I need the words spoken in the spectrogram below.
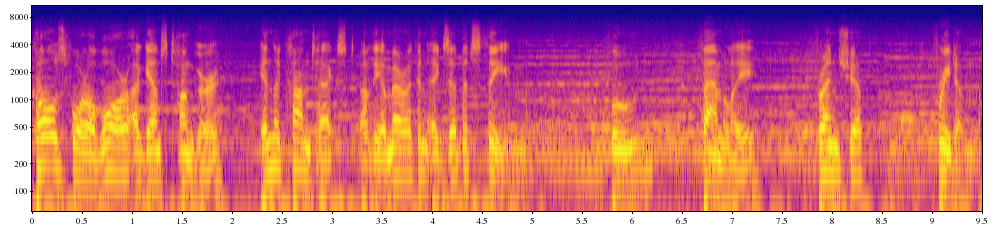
calls for a war against hunger in the context of the American exhibit's theme food, family, friendship, freedom.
